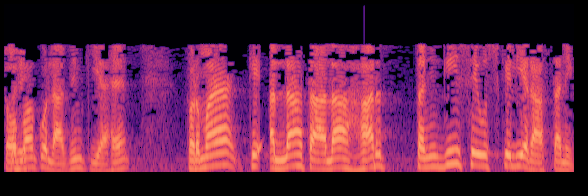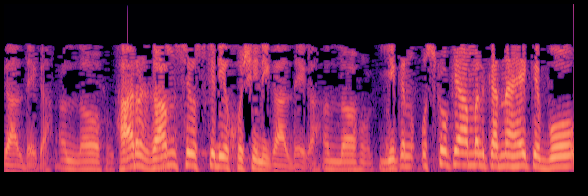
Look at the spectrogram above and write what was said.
توبہ کو لازم کیا ہے فرمایا کہ اللہ تعالی ہر تنگی سے اس کے لیے راستہ نکال دے گا۔ اللہ ہر غم سے اس کے لیے خوشی نکال دے گا۔ اللہ لیکن اس کو کیا عمل کرنا ہے کہ وہ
